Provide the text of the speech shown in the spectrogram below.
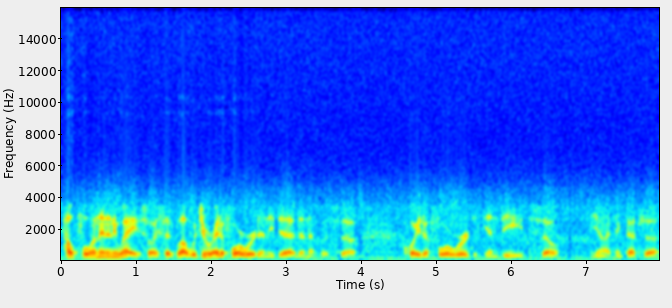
helpful in any way. So I said, well, would you write a forward? And he did, and it was uh, quite a forward indeed. So, yeah, I think that's a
